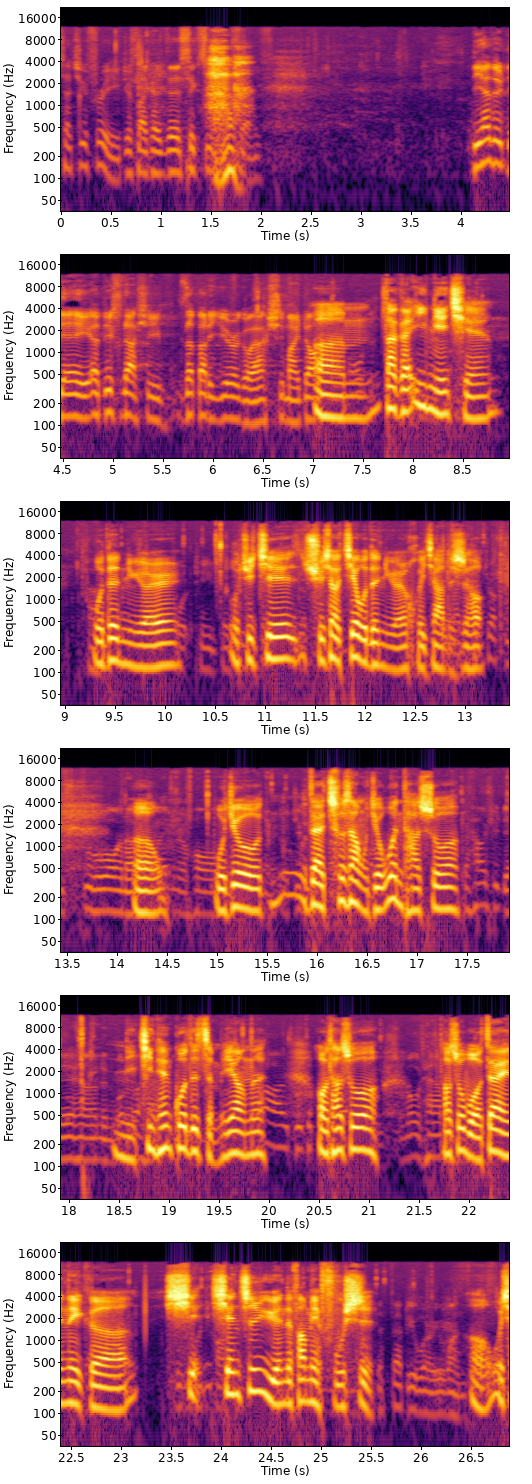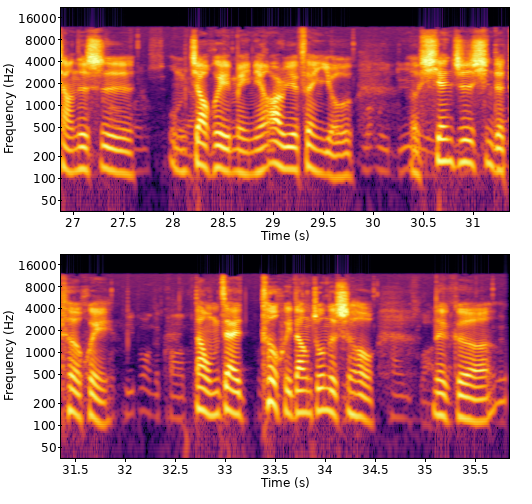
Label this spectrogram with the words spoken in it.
嗯，大概一年前。我的女儿，我去接学校接我的女儿回家的时候，嗯，我就我在车上我就问她说：“你今天过得怎么样呢？”哦，她说：“她说我在那个先先知预言的方面服侍。”哦，我想的是，我们教会每年二月份有呃先知性的特会，那我们在特会当中的时候，那个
